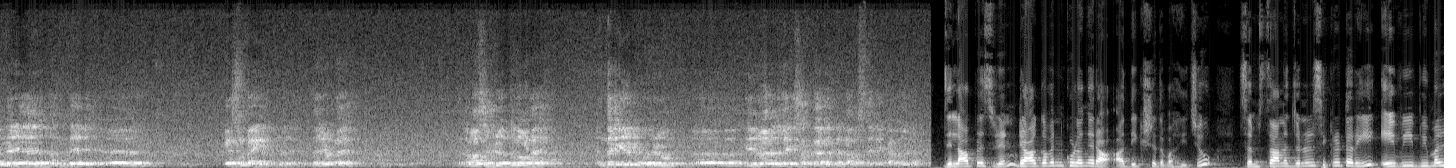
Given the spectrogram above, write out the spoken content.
ഇന്നലെ അത് അതിന്റെ കേസുണ്ടായിരുന്നു ഇന്നലെ ഉണ്ടായിരുന്നു. അടുത്ത മാസം ഇരുപത്തൊന്നോടെ എന്തെങ്കിലും ഒരു തീരുമാനത്തിലേക്ക് സർക്കാർ എത്തേണ്ട അവസ്ഥയിലേക്കാവില്ല ജില്ലാ പ്രസിഡന്റ് രാഘവൻ കുളങ്ങര അധ്യക്ഷത വഹിച്ചു. സംസ്ഥാന general secretary A V Vimal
